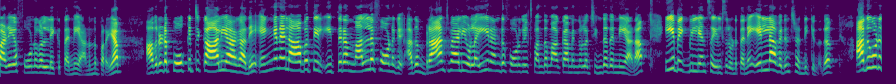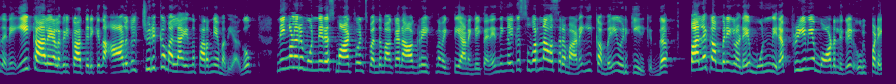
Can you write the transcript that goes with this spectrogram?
പഴയ ഫോണുകളിലേക്ക് തന്നെയാണെന്ന് പറയാം. അവരുടെ പോക്കറ്റ് കാലിയാകാതെ എങ്ങനെ ലാഭത്തിൽ ഇത്തരം നല്ല ഫോണുകൾ അതും ബ്രാൻഡ് വാല്യൂ ഉള്ള ഈ രണ്ട് ഫോണുകൾ സ്വന്തമാക്കാം എന്നുള്ള ചിന്ത തന്നെയാണ് ഈ ബിഗ് ബില്യൺ സെയിൽസിലൂടെ തന്നെ എല്ലാവരും ശ്രദ്ധിക്കുന്നത്. അതുകൊണ്ട് തന്നെ ഈ കാലയളവിൽ കാത്തിരിക്കുന്ന ആളുകൾ ചുരുക്കമല്ല എന്ന് പറഞ്ഞേ മതിയാകും. നിങ്ങളൊരു മുൻനിര സ്മാർട്ട് ഫോൺ സ്വന്തമാക്കാൻ ആഗ്രഹിക്കുന്ന വ്യക്തിയാണെങ്കിൽ തന്നെ നിങ്ങൾക്ക് സുവർണാവസരമാണ് ഈ കമ്പനി ഒരുക്കിയിരിക്കുന്നത്. പല കമ്പനികളുടെ മുൻനിര പ്രീമിയം മോഡലുകൾ ഉൾപ്പെടെ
